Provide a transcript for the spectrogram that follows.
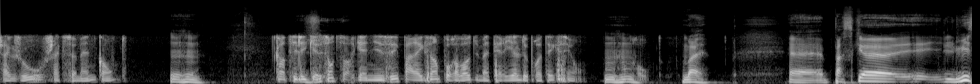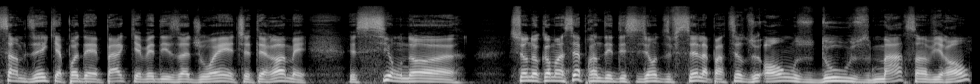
chaque jour, chaque semaine compte. Quand il est question de s'organiser, par exemple, pour avoir du matériel de protection, Mhm. entre autres. Ouais. Euh, parce que euh, lui semble dire qu'il n'y a pas d'impact, qu'il y avait des adjoints, etc. Mais si on a si on a commencé à prendre des décisions difficiles à partir du 11-12 mars environ,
